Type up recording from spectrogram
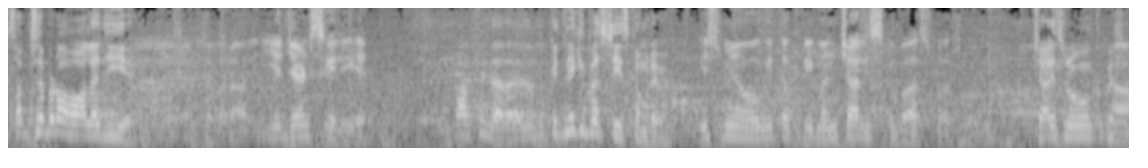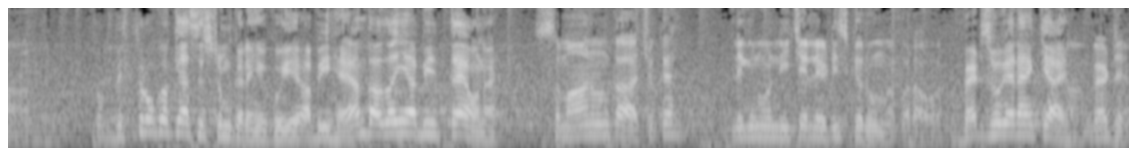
سب سے بڑا ہال ہے جی یہ۔ سب سے بڑا یہ جینٹس کے لیے۔ کافی زیادہ ہے۔ تو کتنی کیپیسٹی اس کمرے میں؟ اس میں ہوگی تقریباً چالیس کے پاس پاس ہوگی۔ چالیس لوگوں کے ہاں۔ تو بستروں کا کیا سسٹم کریں گے؟ کوئی ابھی ہے اندازہ یا ابھی طے ہونا ہے؟ سامان ان کا آ چکا ہے لیکن وہ نیچے لیڈیز کے روم میں پڑا ہوا ہے۔ بیڈز وغیرہ ہیں؟ کیا ہے؟ بیڈ ہے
